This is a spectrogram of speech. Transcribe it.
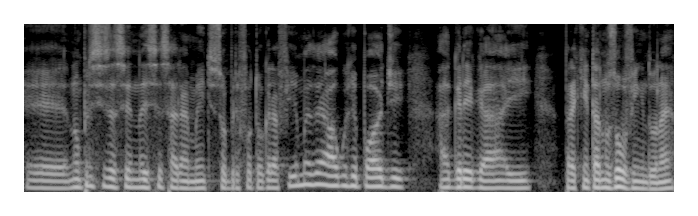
é, não precisa ser necessariamente sobre fotografia, mas é algo que pode agregar aí para quem está nos ouvindo, né?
